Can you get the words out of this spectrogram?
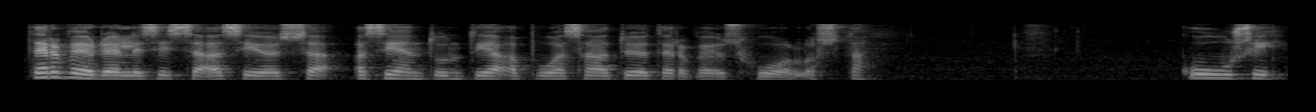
Terveydellisissä asioissa asiantuntija-apua saa työterveyshuollosta. 6.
